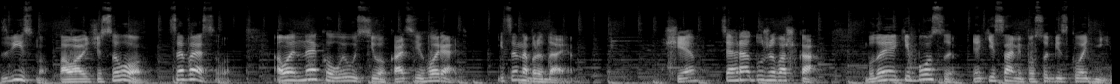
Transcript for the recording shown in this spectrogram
Звісно, палаюче село це весело, але не коли усі локації горять, і це набридає. Ще ця гра дуже важка, бо деякі боси, які самі по собі складні,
